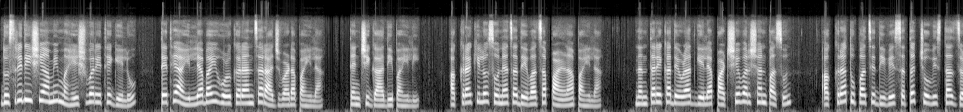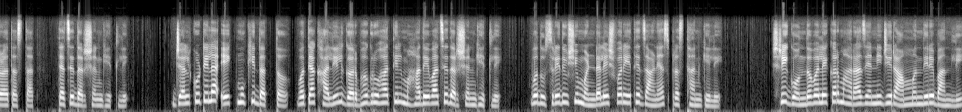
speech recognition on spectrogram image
दुसरी दिवशी आम्ही महेश्वर येथे गेलो. तेथे अहिल्याबाई होळकरांचा राजवाडा पाहिला. त्यांची गादी पाहिली. अकरा किलो सोन्याचा देवाचा पाळणा पाहिला. नंतर एका देवळात गेल्या पाचशे वर्षांपासून अकरा तुपाचे दिवे सतत चोवीस तास जळत असतात त्याचे दर्शन घेतले. जलकुटीला एकमुखी दत्त व त्या खालील गर्भगृहातील महादेवाचे दर्शन घेतले. व दुसरे दिवशी मंडलेश्वर येथे जाण्यास प्रस्थान केले. श्री गोंदवलेकर महाराज यांनी जी राम मंदिरे बांधली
